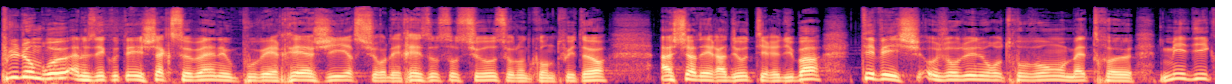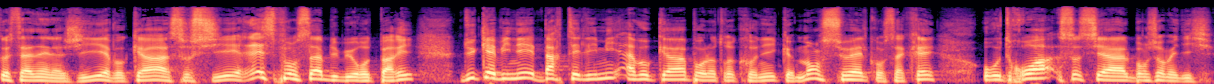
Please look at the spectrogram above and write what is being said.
plus nombreux à nous écouter chaque semaine et vous pouvez réagir sur les réseaux sociaux, sur notre compte Twitter, HRDRadio-du-bas TV. Aujourd'hui, nous retrouvons maître Mehdi Kostanel Agi, avocat associé, responsable du bureau de Paris du cabinet Barthélémy Avocat pour notre chronique mensuelle consacrée au droit social. Bonjour Mehdi.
